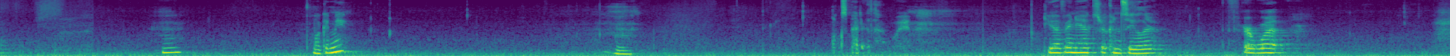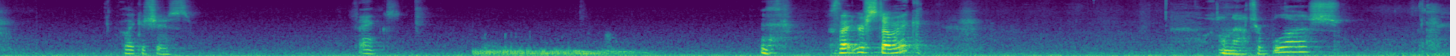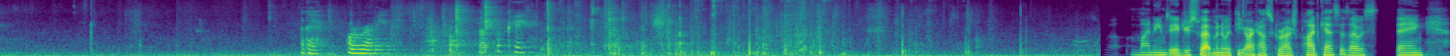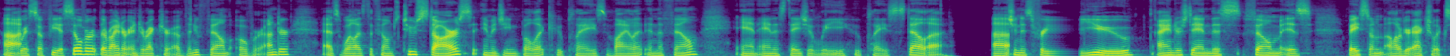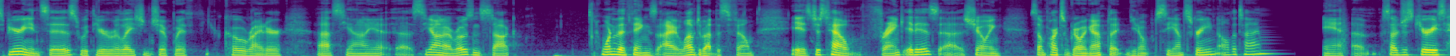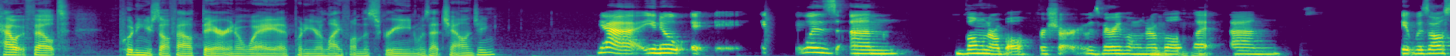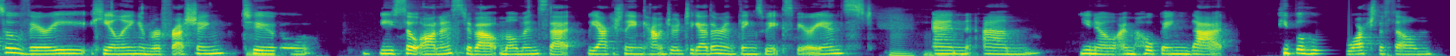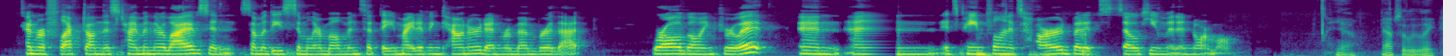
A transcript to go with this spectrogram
Hmm? Look at me. Hmm. Looks better that way. Do you have any extra concealer? For what? I like your shoes. Thanks. Is that your stomach? A Little natural blush. Okay, we're ready. Uh, okay. My name's Andrew Sweatman with the Art House Garage podcast, as I was saying, uh, with Sophia Silver, the writer and director of the new film Over Under, as well as the film's two stars, Imogene Bullock, who plays Violet in the film, and Anastasia Lee, who plays Stella. Uh, question is for you. I understand this film is based on a lot of your actual experiences with your relationship with your co-writer, uh, Sienna, uh, Sienna Rosenstock one of the things I loved about this film is just how frank it is, uh, showing some parts of growing up that you don't see on screen all the time. And um, so I'm just curious how it felt putting yourself out there in a way, uh, putting your life on the screen. Was that challenging? Yeah, you know, it, it was um, vulnerable for sure. It was very vulnerable, mm-hmm. but um, it was also very healing and refreshing to mm-hmm be so honest about moments that we actually encountered together and things we experienced. Mm-hmm. And, um, you know, I'm hoping that people who watch the film can reflect on this time in their lives and some of these similar moments that they might have encountered and remember that we're all going through it and and it's painful and it's hard but it's so human and normal yeah absolutely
